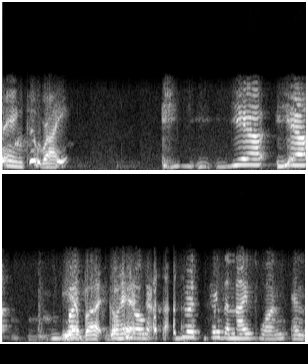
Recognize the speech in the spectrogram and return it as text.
saying too, right? Yeah, yeah. But, yeah, but go ahead. You know, you're, you're the nice one, and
